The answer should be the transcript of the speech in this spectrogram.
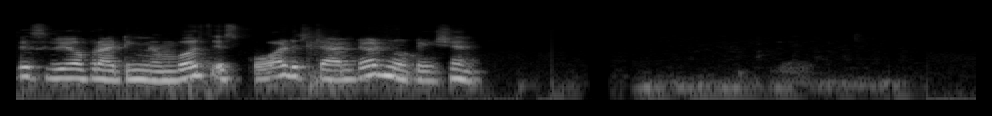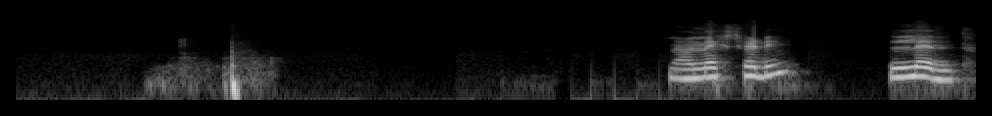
this way of writing numbers is called standard notation now next heading length.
